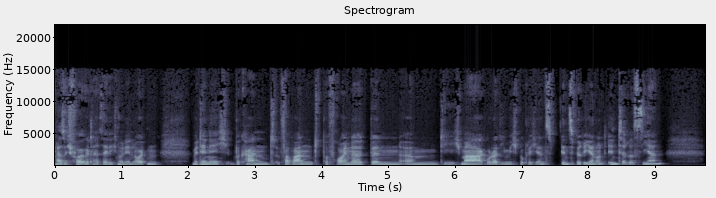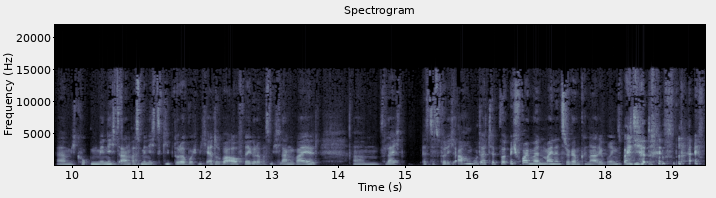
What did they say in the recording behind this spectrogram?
Also ich folge tatsächlich nur den Leuten, mit denen ich bekannt, verwandt, befreundet bin, ähm, die ich mag oder die mich wirklich ins inspirieren und interessieren. Ähm, ich gucke mir nichts an, was mir nichts gibt oder wo ich mich eher drüber aufrege oder was mich langweilt. Ähm, vielleicht ist das für dich auch ein guter Tipp. Würde mich freuen, wenn mein Instagram-Kanal übrigens bei dir drin bleibt.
